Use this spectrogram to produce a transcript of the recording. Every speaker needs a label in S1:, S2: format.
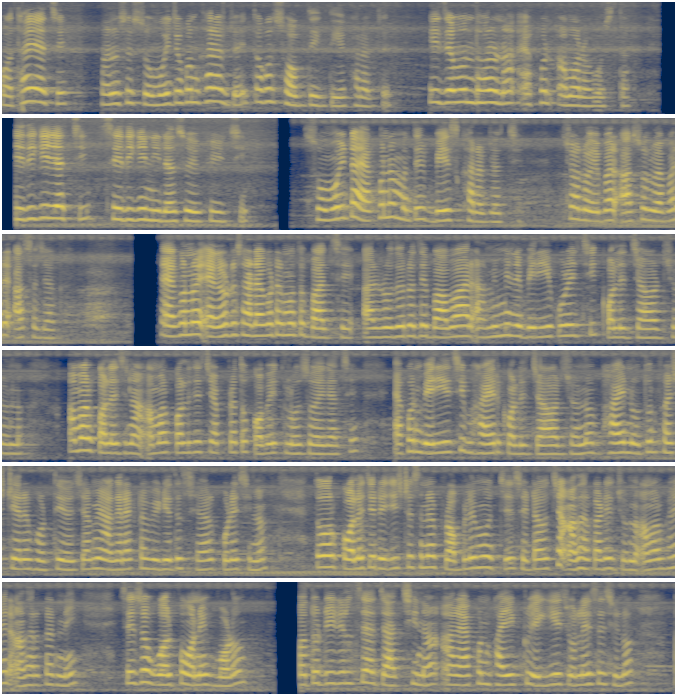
S1: কথায় আছে, মানুষের সময় যখন খারাপ যায়, তখন সব দিক দিয়ে খারাপ যায়। এই যেমন ধরো না, এখন আমার অবস্থা। যেদিকে যাচ্ছি, সেদিকে নিরাশ হয়ে ফিরছি। সময়টা এখন আমাদের বেশ খারাপ যাচ্ছে। চলো এবার আসল ব্যাপারে আসা যাক। এখন ওই এগারোটা সাড়ে এগারোটার মতো বাজছে, আর রোদে রোদে বাবা আর আমি মিলে বেরিয়ে পড়েছি কলেজ যাওয়ার জন্য। আমার কলেজ না, আমার কলেজের চ্যাপ্টার তো কবেই ক্লোজ হয়ে গেছে? এখন বেরিয়েছি ভাইয়ের কলেজ যাওয়ার জন্য। ভাই নতুন ফার্স্ট ইয়ারে ভর্তি হয়েছে। আমি আগের একটা ভিডিওতে শেয়ার করেছিলাম। তো ওর কলেজে রেজিস্ট্রেশনের প্রবলেম হচ্ছে, সেটা হচ্ছে আধার কার্ডের জন্য। আমার ভাইয়ের আধার কার্ড নেই। সেই সব গল্প অনেক বড়। অত ডিটেলসে আর যাচ্ছি না। আর এখন ভাই একটু এগিয়ে চলে এসেছিল।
